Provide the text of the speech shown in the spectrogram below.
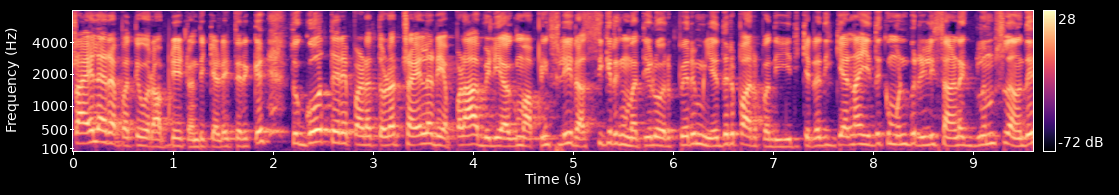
ட்ரைலரை பற்றி ஒரு அப்டேட் வந்து கிடைத்திருக்கு. ஸோ கோ திரைப்படத்தோட ட்ரைலர் எப்படா வெளியாகும் அப்படின்னு சொல்லி ரசிகர்கள் மத்தியில் ஒரு பெரும் எதிர்பார்ப்பு வந்து இருக்கிறது. ஏன்னா இதுக்கு முன்பு ரிலீஸ் ஆன கிளிம்ஸில் வந்து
